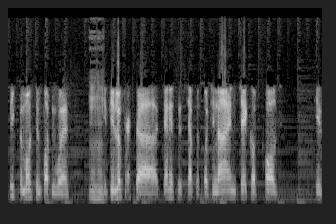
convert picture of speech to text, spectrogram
speak the most important words. Mhm. If you look at uh, Genesis chapter 49, Jacob called his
